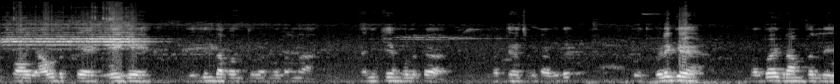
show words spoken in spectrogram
ಅಥವಾ ಯಾವುದಕ್ಕೆ ಹೇಗೆ ಎಲ್ಲಿಂದ ಬಂತು ಎಂಬುದನ್ನು ತನಿಖೆಯ ಮೂಲಕ ಪತ್ತೆ ಹಚ್ಚಬೇಕಾಗಿದೆ ಇವತ್ತು ಬೆಳಗ್ಗೆ ಮಲ್ಬಾಯಿ ಗ್ರಾಮದಲ್ಲಿ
